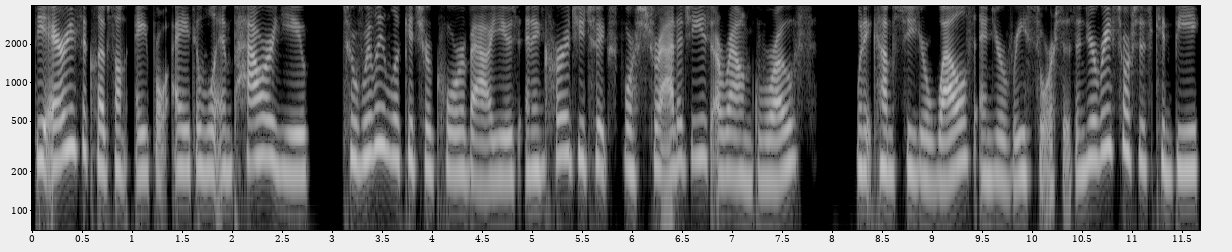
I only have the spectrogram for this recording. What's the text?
The Aries eclipse on April 8th will empower you to really look at your core values and encourage you to explore strategies around growth when it comes to your wealth and your resources. And your resources could be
